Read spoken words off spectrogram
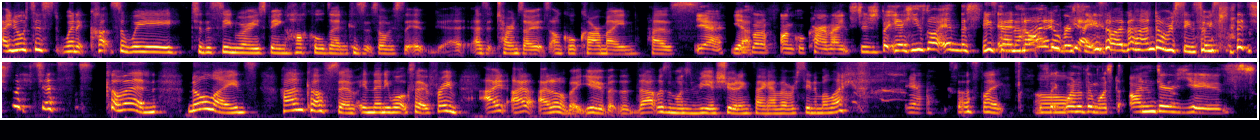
I noticed when it cuts away to the scene where he's being huckled in, because it's obviously, it, as it turns out, it's Uncle Carmine has. Yeah, Yeah. he's one of Uncle Carmine's stooges. But yeah, he's not in this. He's in the not in, handover yeah, scene. he's not in the handover scene, so he's literally just come in, no lines, handcuffs him, and then he walks out of frame. I, I, I don't know about you, but th- that was the most reassuring thing I've ever seen in my life. Yeah, so it's like, it's oh, like one of the most underused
